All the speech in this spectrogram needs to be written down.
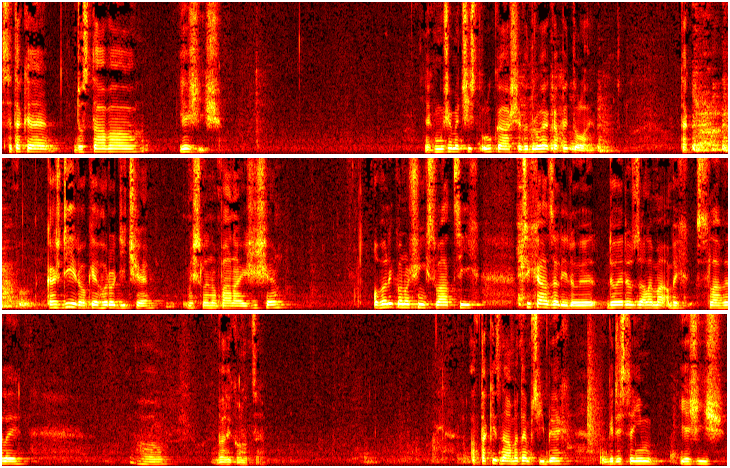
se také dostává Ježíš. Jak můžeme číst u Lukáše ve druhé kapitole, tak každý rok jeho rodiče, myšleno pána Ježíše, o velikonočních svátcích přicházeli do, Jeruzaléma, abych slavili Velikonoce. A taky známe ten příběh, kdy se jim Ježíš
